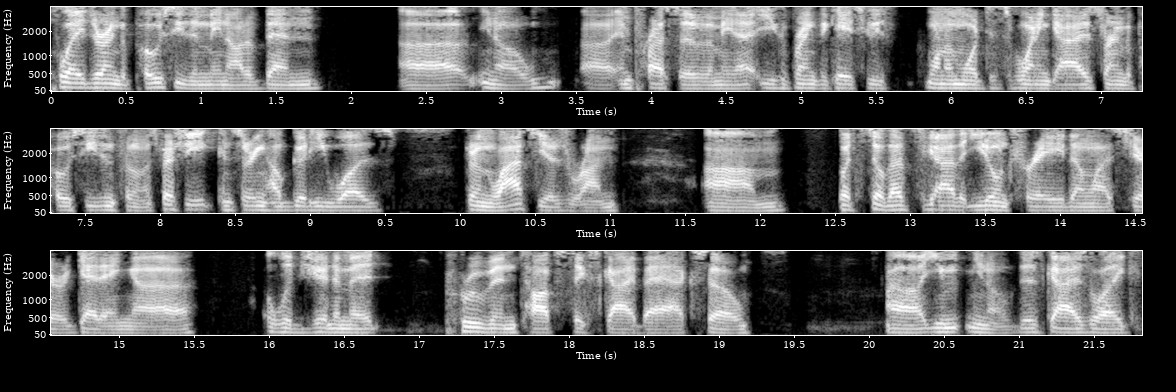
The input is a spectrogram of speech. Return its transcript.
play during the postseason may not have been uh, you know uh, impressive. I mean, uh, you could bring the case he was one of the more disappointing guys during the postseason for them, especially considering how good he was during the last year's run. Um, but still, that's the guy that you don't trade unless you're getting uh, a legitimate, proven top six guy back. So, uh, you you know, there's guys like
